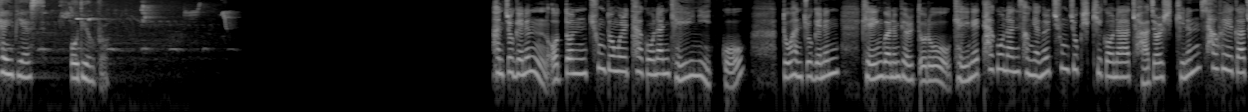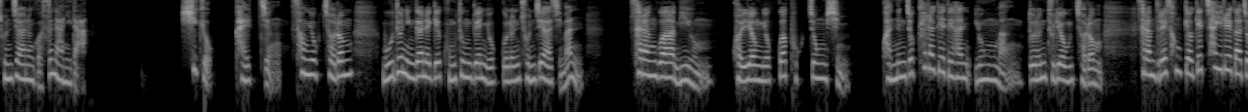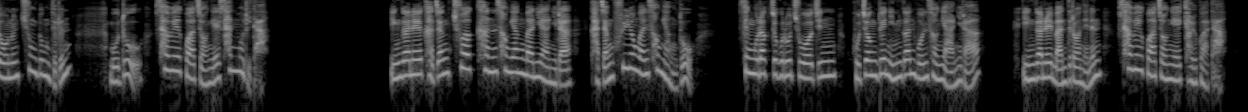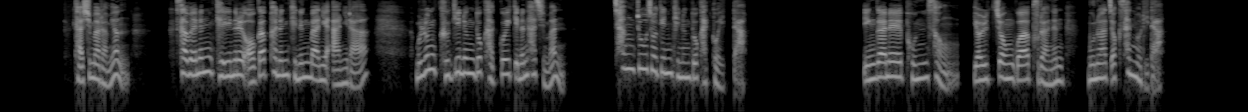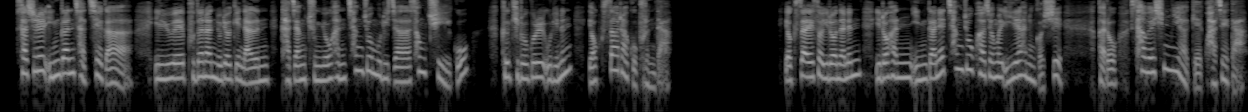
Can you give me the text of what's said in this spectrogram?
KBS 오디오북 한쪽에는 어떤 충동을 타고난 개인이 있고 또 한쪽에는 개인과는 별도로 개인의 타고난 성향을 충족시키거나 좌절시키는 사회가 존재하는 것은 아니다. 식욕, 갈증, 성욕처럼 모든 인간에게 공통된 욕구는 존재하지만 사랑과 미움, 권력욕과 복종심, 관능적 쾌락에 대한 욕망 또는 두려움처럼 사람들의 성격에 차이를 가져오는 충동들은 모두 사회 과정의 산물이다. 인간의 가장 추악한 성향만이 아니라 가장 훌륭한 성향도 생물학적으로 주어진 고정된 인간 본성이 아니라 인간을 만들어내는 사회 과정의 결과다. 다시 말하면 사회는 개인을 억압하는 기능만이 아니라 물론 그 기능도 갖고 있기는 하지만 창조적인 기능도 갖고 있다. 인간의 본성, 열정과 불안은 문화적 산물이다. 사실 인간 자체가 인류의 부단한 노력이 낳은 가장 중요한 창조물이자 성취이고 그 기록을 우리는 역사라고 부른다. 역사에서 일어나는 이러한 인간의 창조 과정을 이해하는 것이 바로 사회 심리학의 과제다.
